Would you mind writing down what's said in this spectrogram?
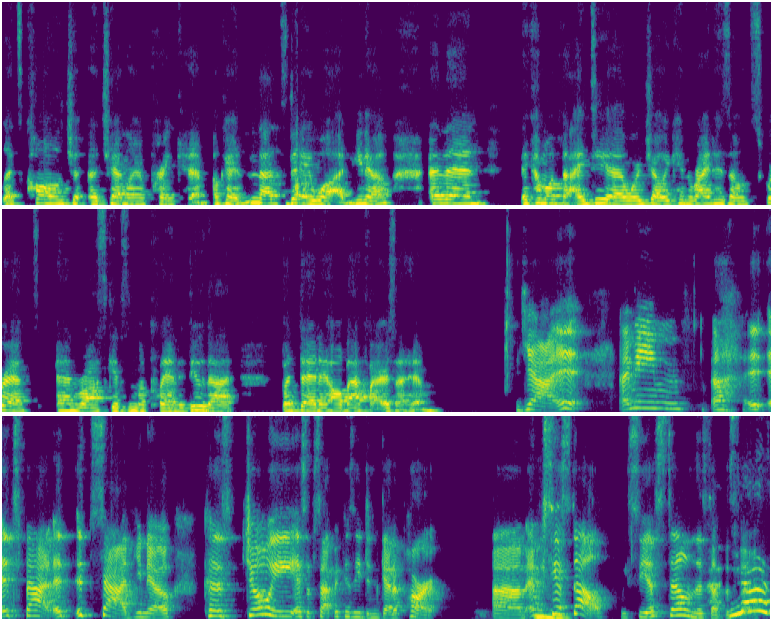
let's call J- uh, Chandler and prank him. Okay, and that's day one, you know, and then they come up with the idea where Joey can write his own script, and Ross gives him a plan to do that, but then it all backfires at him. Yeah, it. I mean, uh, it, it's bad. It, it's sad, you know, because Joey is upset because he didn't get a part. Um, and we see mm-hmm. Estelle. We see Estelle in this episode. Yes,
